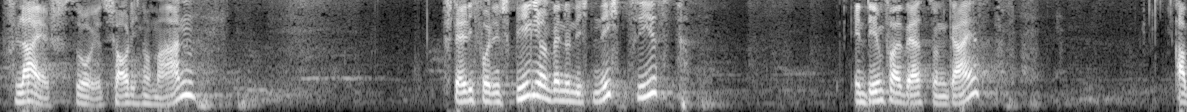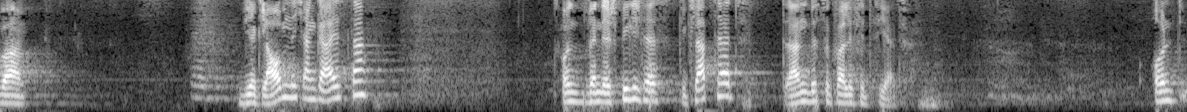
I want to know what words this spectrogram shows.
Fleisch. So, jetzt schau dich nochmal an. Stell dich vor den Spiegel und wenn du nicht nichts siehst, in dem Fall wärst du ein Geist, aber wir glauben nicht an Geister. Und wenn der Spiegeltest geklappt hat, dann bist du qualifiziert. Und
